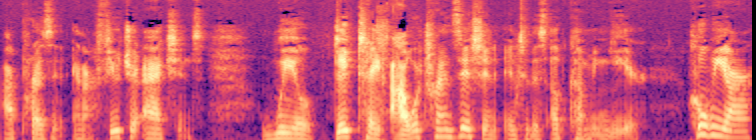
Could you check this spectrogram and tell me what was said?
our present, and our future actions will dictate our transition into this upcoming year. Who we are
